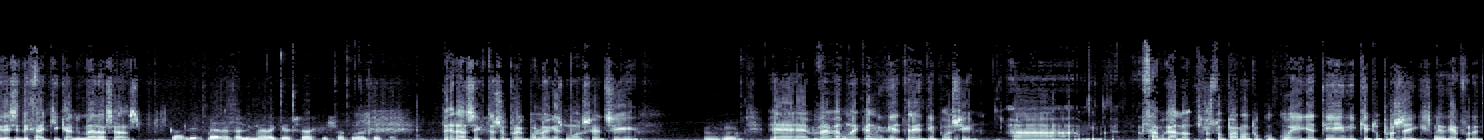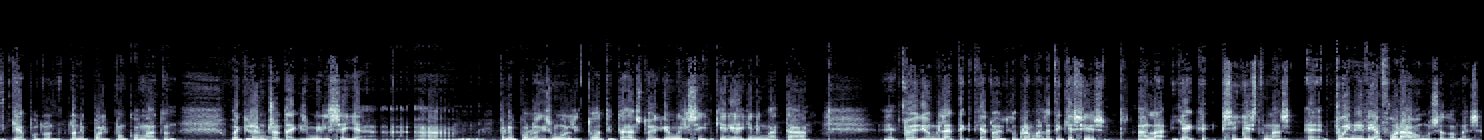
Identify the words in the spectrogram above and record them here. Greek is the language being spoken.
Κύριε Συντιχάκη, καλημέρα σας. Καλημέρα, καλημέρα και εσάς και στους ακροατές σας. Πέρασε εκτός ο προπολογισμό, Ε, βέβαια μου έκανε ιδιαίτερη εντύπωση. Α, θα βγάλω προς το παρόν το κουκουέ γιατί η δική του προσέγγιση είναι διαφορετική από τον, των υπόλοιπων κομμάτων. Ο κ. Μητσοτάκης μίλησε για α, προϋπολογισμό λιτότητας, το ίδιο μίλησε και η κυρία Γεννηματά. Ε, το ίδιο μιλάτε, για το ίδιο πράγμα λέτε κι εσείς. Αλλά για εξηγήστε μας, ε, πού είναι η διαφορά όμως εδώ μέσα;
